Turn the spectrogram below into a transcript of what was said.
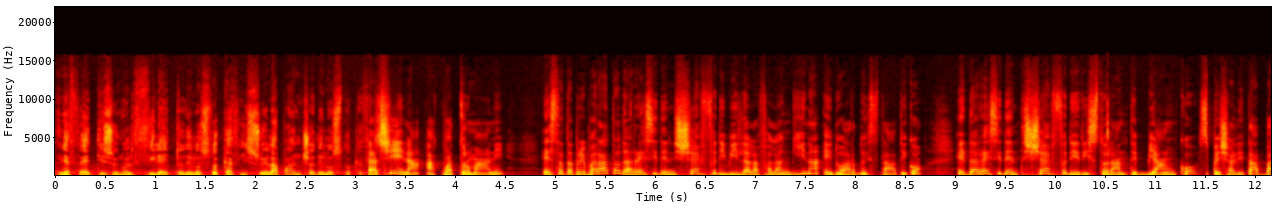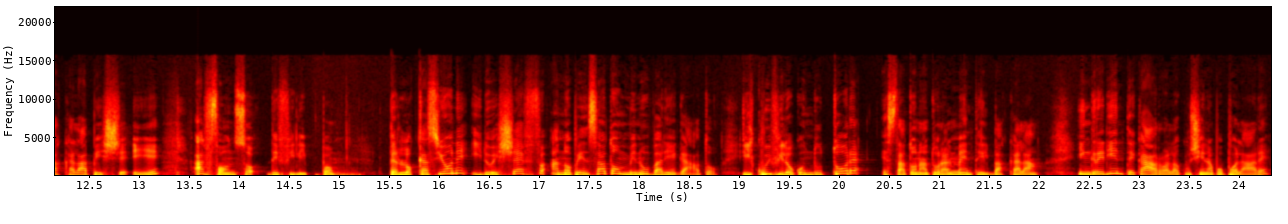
in effetti sono il filetto dello stoccafisso e la pancia dello stoccafisso. La cena a quattro mani è stata preparata da resident chef di Villa La Falanghina Edoardo Estatico e da resident chef di ristorante Bianco, specialità baccalà pesce e Alfonso De Filippo. Per l'occasione i due chef hanno pensato a un menù variegato, il cui filo conduttore è stato naturalmente il baccalà, ingrediente caro alla cucina popolare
